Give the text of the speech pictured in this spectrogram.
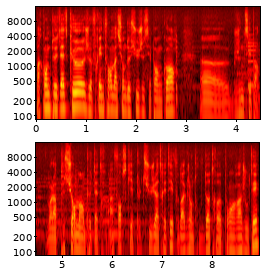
Par contre, peut-être que je ferai une formation dessus, je sais pas encore. Euh, je ne sais pas. Voilà, sûrement peut-être. À force qu'il y ait plus de sujets à traiter, il faudra que j'en trouve d'autres pour en rajouter.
